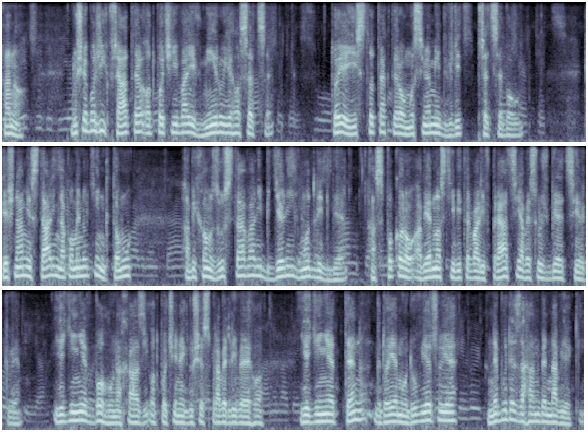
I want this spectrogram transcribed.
Ano, duše božích přátel odpočívají v míru jeho srdce. To je jistota, kterou musíme mít vždy před sebou. Kež nám je stálým napomenutím k tomu, abychom zůstávali bdělí v modlitbě a s pokorou a věrností vytrvali v práci a ve službě církve. Jedině v Bohu nachází odpočinek duše spravedlivého. Jedině ten, kdo jemu důvěřuje, nebude zahanben na věky.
